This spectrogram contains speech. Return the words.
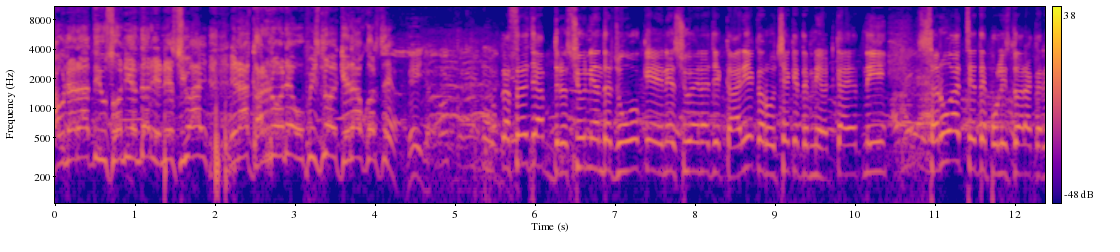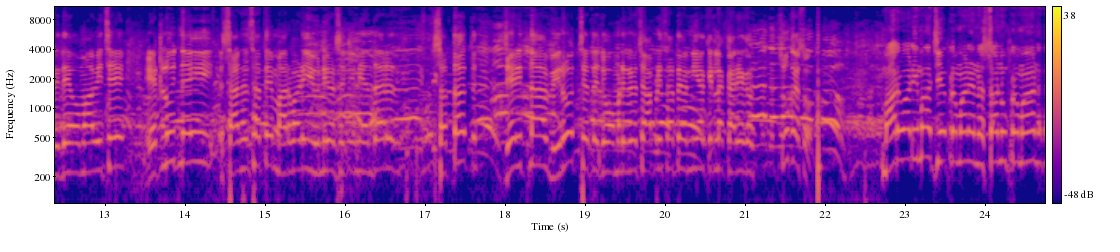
આવનારા દિવસોની અંદર એનએસયુઆઈ એના ઘરનો અને ઓફિસનો ઘેરાવ કરશે. ચોક્કસ જ આપ દ્રશ્યોની અંદર જુઓ કે એનએસયુઆઈના જે કાર્યકરો છે કે તેમની અટકાયતની શરૂઆત છે તે પોલીસ દ્વારા કરી દેવામાં આવી છે. એટલું જ નહીં, સાથે સાથે મારવાડી યુનિવર્સિટીની અંદર સતત જે રીતના વિરોધ છે તે જોવા મળી રહ્યો છે. આપણી સાથે અન્ય કેટલાક કાર્યકરો શું કહેશો? મારવાડીમાં જે પ્રમાણે નશાનું પ્રમાણ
